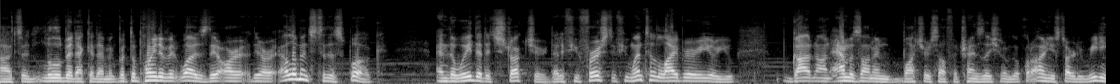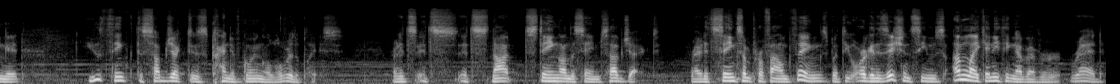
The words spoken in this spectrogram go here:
Uh, it's a little bit academic, but the point of it was there are there are elements to this book, and the way that it's structured. That if you first, if you went to the library or you got on Amazon and bought yourself a translation of the Quran, you started reading it, you think the subject is kind of going all over the place, right? It's it's it's not staying on the same subject, right? It's saying some profound things, but the organization seems unlike anything I've ever read.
